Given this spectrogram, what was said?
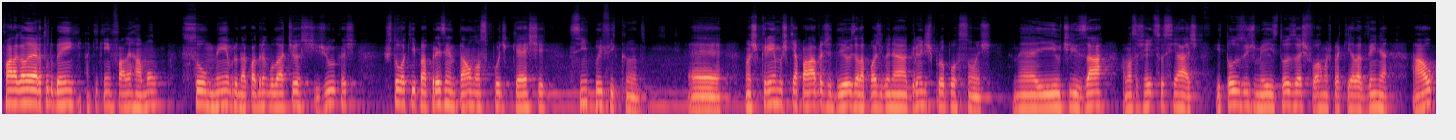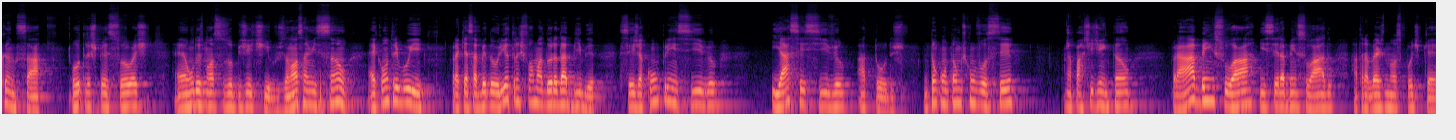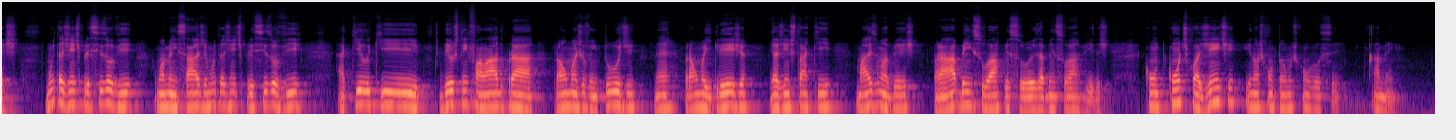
Fala galera, tudo bem? Aqui quem fala é Ramon, sou membro da Quadrangular Church Tijucas. Estou aqui para apresentar o nosso podcast Simplificando. É, nós cremos que a palavra de Deus ela pode ganhar grandes proporções né, e utilizar as nossas redes sociais e todos os meios, todas as formas para que ela venha a alcançar outras pessoas é um dos nossos objetivos. A nossa missão é contribuir para que a sabedoria transformadora da Bíblia seja compreensível e acessível a todos. Então contamos com você a partir de então para abençoar e ser abençoado através do nosso podcast. Muita gente precisa ouvir uma mensagem, muita gente precisa ouvir aquilo que Deus tem falado para uma juventude, né, para uma igreja, e a gente está aqui mais uma vez para abençoar pessoas, abençoar vidas. Conte com a gente e nós contamos com você. Amém.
